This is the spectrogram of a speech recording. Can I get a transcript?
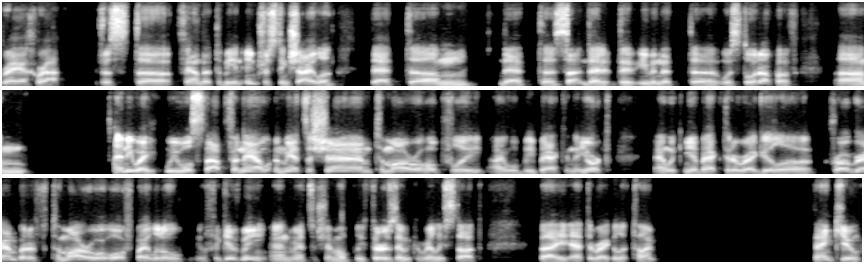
reach rav? Just uh, found that to be an interesting shaila that um, that, uh, that, that even that uh, was thought up of. Um, anyway, we will stop for now. Amet Hashem, tomorrow, hopefully, I will be back in New York and we can get back to the regular program. But if tomorrow we're off by a little, you'll forgive me. And Amet Hashem, hopefully Thursday we can really start by at the regular time. Thank you.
